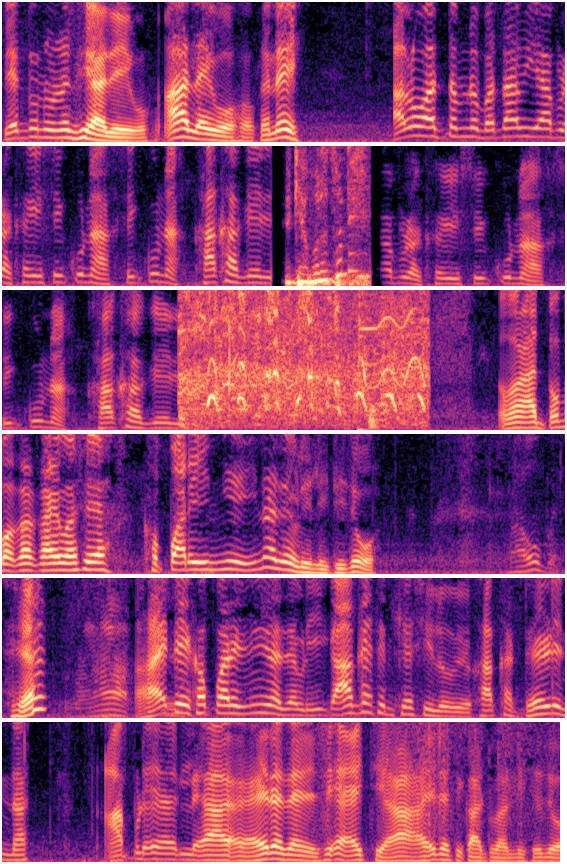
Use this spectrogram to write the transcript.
ચેતુનો નથી આજ આવ્યો. આજ આવ્યો હો કે નહીં? હાલો આજ તમને બતાવીએ આપણે ખાઈ સિકુના સિકુના ખાખા કેરી. ક્યાં બોલે તું આપણે ખાઈ સિકુના સિકુના ખાખા કેરી. અમારા આજ પપ્પા કાકા આવ્યા છે ખપારી ની ઈના જેવડી લીધી જો હે હા? તે ખપારી નીના જેવડી. આગળથી ખેંચી લો ખાખા ઢેડી ના આપણે એટલે આ હેરે જાય છે અહીંથી હા હેરેથી કાઢવાની છે જો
